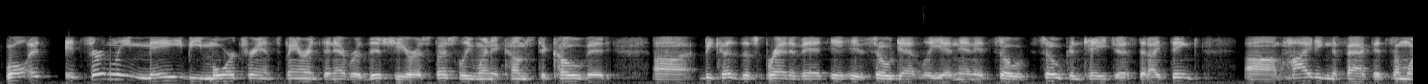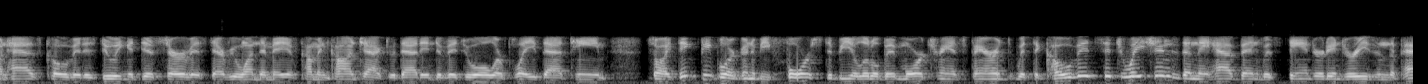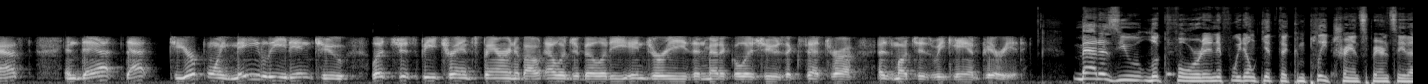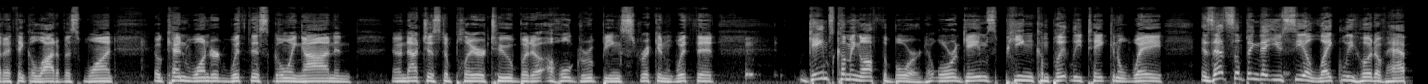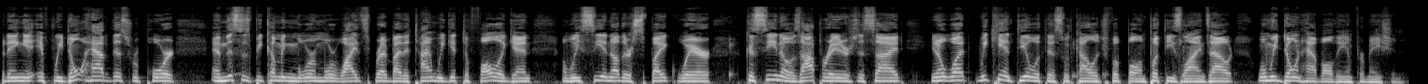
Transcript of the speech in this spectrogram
Well, it it certainly may be more transparent than ever this year, especially when it comes to COVID, uh, because the spread of it is so deadly and, and it's so so contagious that I think um, hiding the fact that someone has COVID is doing a disservice to everyone that may have come in contact with that individual or played that team. So I think people are going to be forced to be a little bit more transparent with the COVID situations than they have been with standard injuries in the past. And that, that, to your point, may lead into let's just be transparent about eligibility, injuries, and medical issues, etc., as much as we can, period. Matt, as you look forward, and if we don't get the complete transparency that I think a lot of us want, you know, Ken wondered with this going on, and you know, not just a player two, but a, a whole group being stricken with it games coming off the board or games being completely taken away. Is that something that you see a likelihood of happening if we don't have this report and this is becoming more and more widespread by the time we get to fall again and we see another spike where casinos, operators decide, you know what, we can't deal with this with college football and put these lines out when we don't have all the information?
